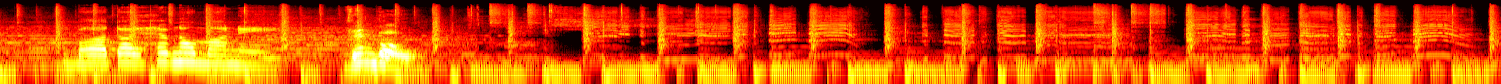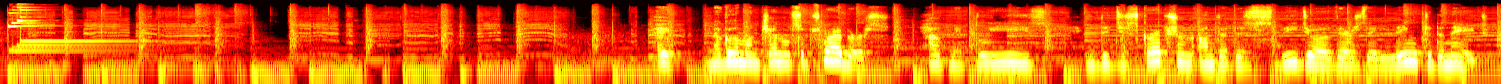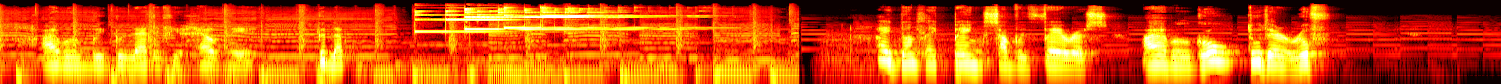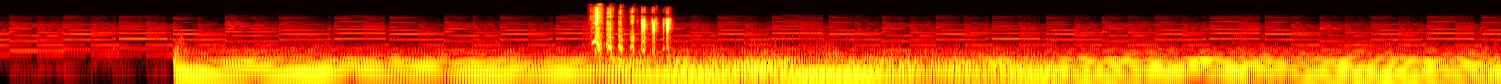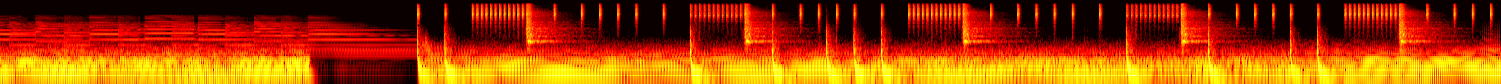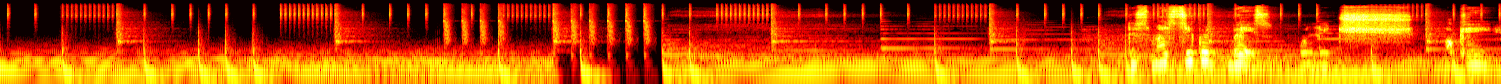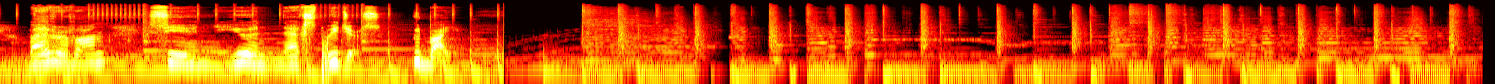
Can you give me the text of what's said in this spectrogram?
But I have no money. Then go. Hey, MegaLemon channel subscribers, help me please. In the description under this video there's a link to donate. I will be glad if you help me. Good luck. I don't like paying subway fares. I will go to the roof. This is my secret base. Only shh. Okay. Bye everyone. See you in next videos. Goodbye.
